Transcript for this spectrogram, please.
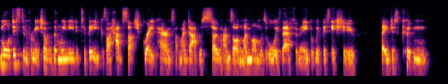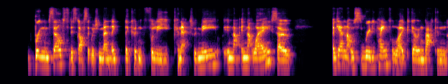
more distant from each other than we needed to be because I had such great parents. Like my dad was so hands on, my mum was always there for me. But with this issue, they just couldn't bring themselves to discuss it, which meant they they couldn't fully connect with me in that in that way. So again, that was really painful. Like going back and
